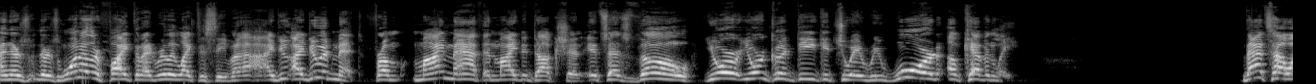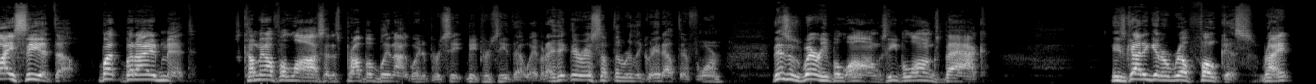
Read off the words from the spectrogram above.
And there's there's one other fight that I'd really like to see, but I, I, do I do admit from my math and my deduction, it's as though your your good deed gets you a reward of Kevin Lee. That's how I see it, though. But but I admit coming off a loss, and it's probably not going to perceive, be perceived that way. But I think there is something really great out there for him. This is where he belongs. He belongs back. He's got to get a real focus, right?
